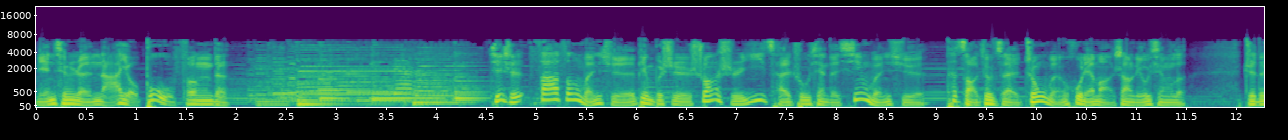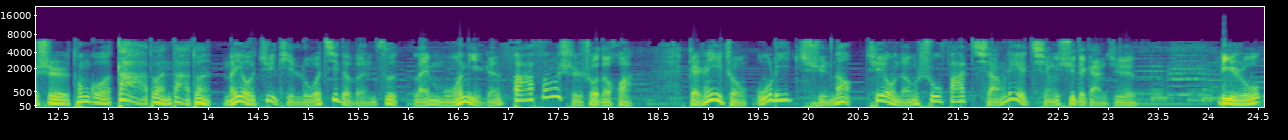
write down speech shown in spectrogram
年轻人哪有不疯的？其实发疯文学并不是双十一才出现的新文学，它早就在中文互联网上流行了，指的是通过大段大段没有具体逻辑的文字来模拟人发疯时说的话。给人一种无理取闹却又能抒发强烈情绪的感觉。例如，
